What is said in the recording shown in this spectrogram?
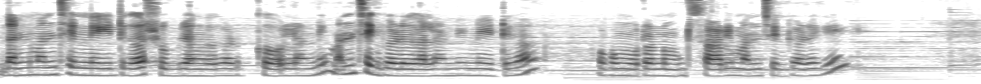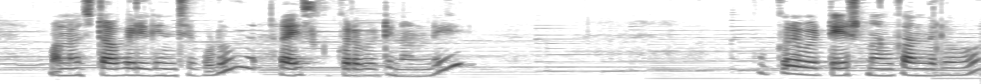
దాన్ని మంచిగా నీట్గా శుభ్రంగా కడుక్కోవాలండి. మంచిగా కడగాలండి నీట్గా. ఒక మూడు రెండు మూడు సార్లు మంచిగా కడిగి మనం స్టవ్ వెలిగించి ఇప్పుడు రైస్ కుక్కర్ పెట్టినండి. కుక్కర్ పెట్టేసినాక అందులో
